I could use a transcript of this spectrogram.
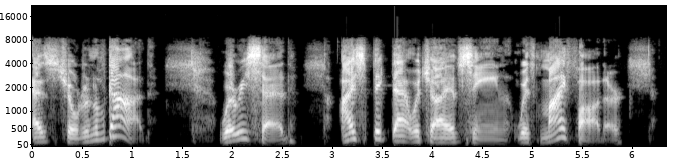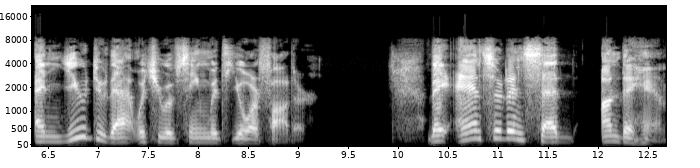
as children of God. where he said, I speak that which I have seen with my father, and you do that which you have seen with your father. They answered and said unto him,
